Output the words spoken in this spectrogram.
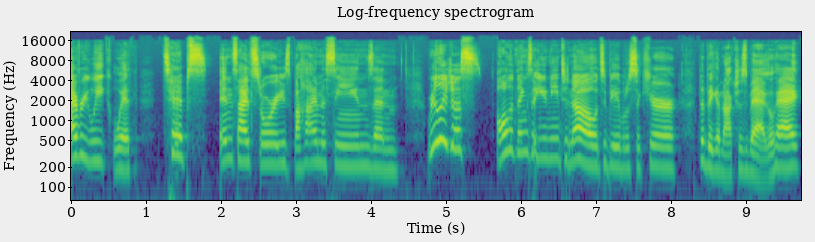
every week with tips, inside stories, behind the scenes, and really just all the things that you need to know to be able to secure the big obnoxious bag, okay?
